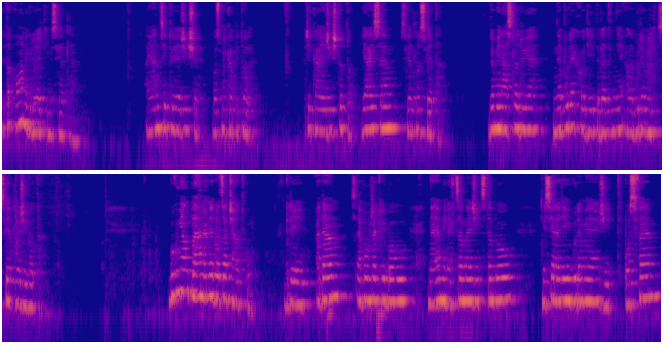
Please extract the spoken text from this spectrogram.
je to on, kdo je tím světlem. A Jan cituje Ježíše v 8. kapitole. Říká Ježíš toto. Já jsem světlo světa. Kdo mě následuje, nebude chodit ve tmě, ale bude mít světlo života. Bůh měl plán hned do začátku, kdy Adam s Evou řekli Bohu, ne, my nechceme žít s tebou, my si raději budeme žít po svém.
